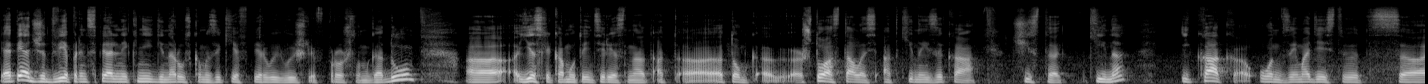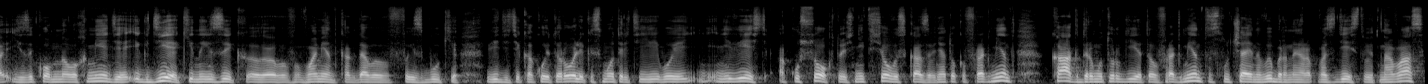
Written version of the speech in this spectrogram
И опять же, две принципиальные книги на русском языке впервые вышли в прошлом году. Если кому-то интересно о, о, о том, что осталось от киноязыка чисто кино, и как он взаимодействует с э, языком новых медиа, и где киноязык э, в момент, когда вы в Фейсбуке видите какой-то ролик и смотрите его не весть, а кусок, то есть не все высказывание, а только фрагмент, как драматургия этого фрагмента, случайно выбранная, воздействует на вас,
